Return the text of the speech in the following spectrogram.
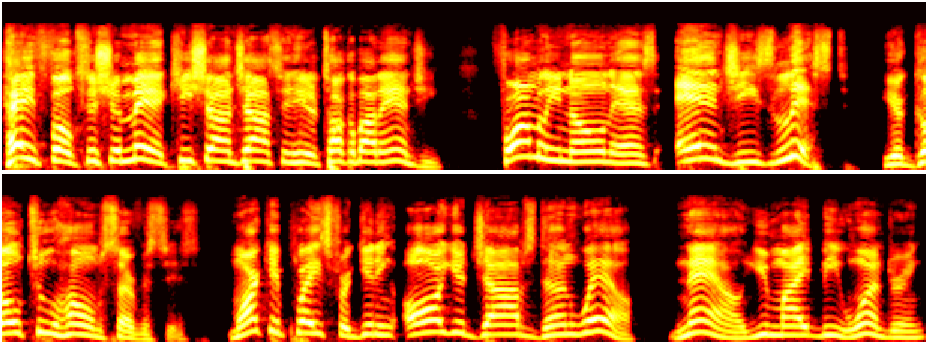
Hey, folks, it's your man, Keyshawn Johnson, here to talk about Angie formerly known as Angie's List, your go to home services. Marketplace for getting all your jobs done well. Now you might be wondering,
